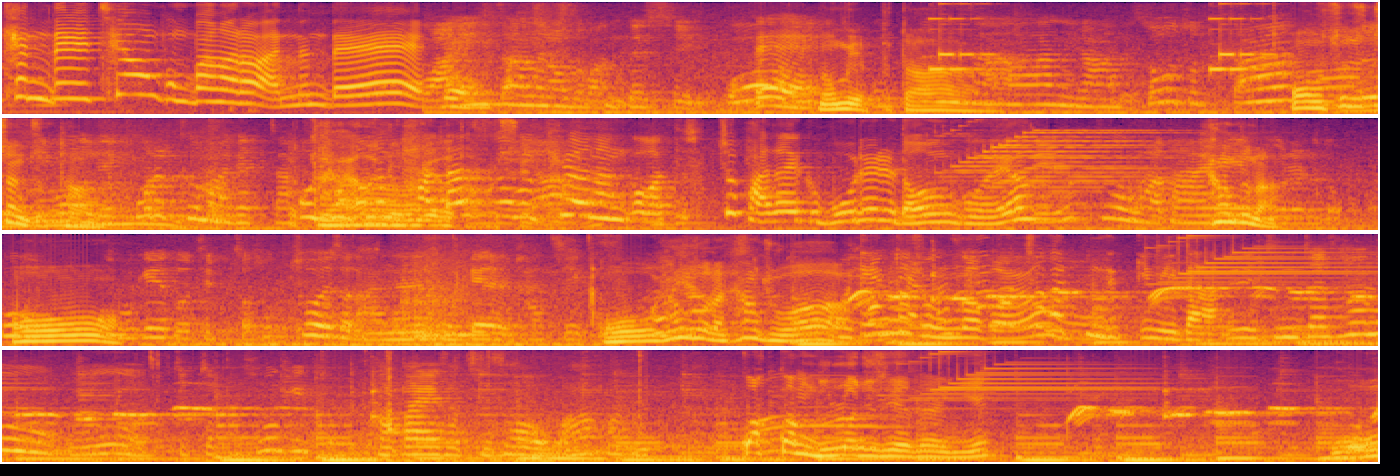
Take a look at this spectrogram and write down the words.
candle 체험 공방하러 왔는데 와인잔이랑도 만들 수 있고 네. 너무 예쁘다. 잔이랑 소주잔 어, 소주잔 그리고 좋다. 네, 코르크 마개 잔 어, 저거는 바닷속을 표현한 것 같아. 속초 바다에 그 모래를 넣은 거예요? 네, 속초 바다에 향도 나. 모래를 넣고 오. 조개도 직접 속초에서 나는 조개를 가지고 오, 향도 나, 향 좋아. 향도 좋은가 봐요. 속초 같은 느낌이다. 이게 진짜 산호고 직접 다 속이 바다에서 지서오고 하거든요 꽉꽉 눌러주세요, 사장님. 오,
